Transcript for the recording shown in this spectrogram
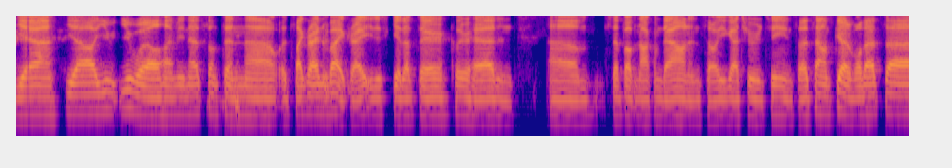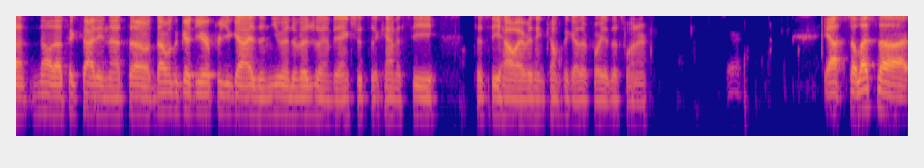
Yeah, yeah, you you will. I mean, that's something. Uh, it's like riding a bike, right? You just get up there, clear head, and um, step up, knock them down, and so you got your routine. So that sounds good. Well, that's uh, no, that's exciting. That uh, that was a good year for you guys and you individually. I'm be anxious to kind of see to see how everything comes together for you this winter. Yeah, so let's uh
